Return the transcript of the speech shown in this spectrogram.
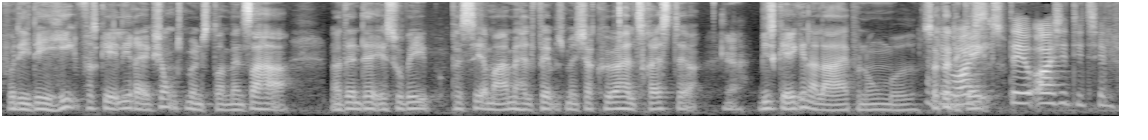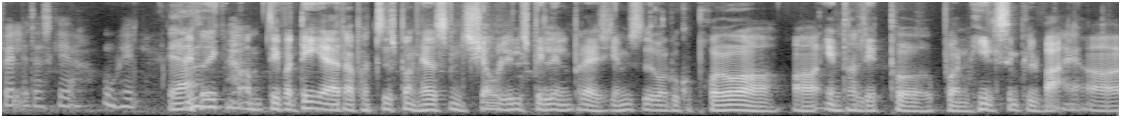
Fordi det er helt forskellige reaktionsmønstre, men så har, når den der SUV passerer mig med 90, mens jeg kører 50 der, Ja. vi skal ikke ind og lege på nogen måde. Så det, går er det jo galt. også, det er jo også i de tilfælde, der sker uheld. Ja, Jeg ved ikke, om det var DR, der på et tidspunkt havde sådan en sjov lille spil inde på deres hjemmeside, hvor du kunne prøve at, at ændre lidt på, på en helt simpel vej, og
